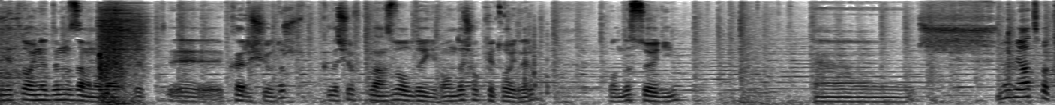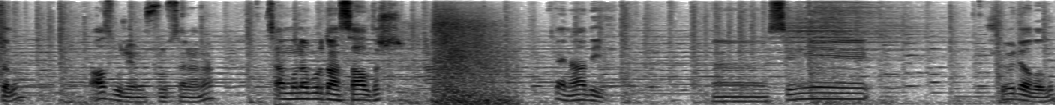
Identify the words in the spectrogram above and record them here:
Milletle oynadığımız zaman olay e, karışıyordur. Clash of Clans'da olduğu gibi. Onda çok kötü oynarım. Onu da söyleyeyim. Ee, bir at bakalım. Az vuruyor musun sen ona? Sen buna buradan saldır. Fena değil. Ee, seni şöyle alalım.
